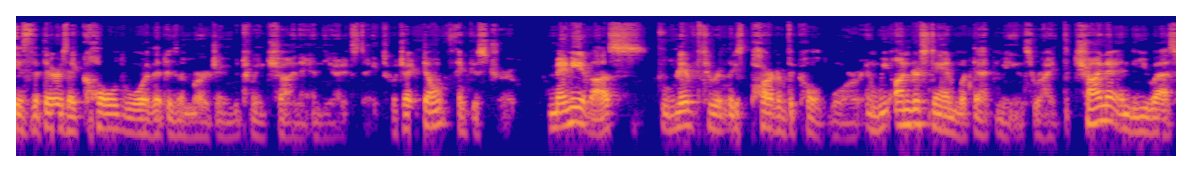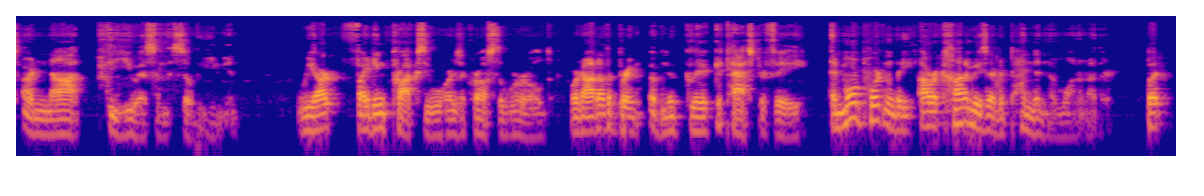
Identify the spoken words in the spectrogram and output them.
is that there is a Cold War that is emerging between China and the United States, which I don't think is true. Many of us lived through at least part of the Cold War, and we understand what that means, right? The China and the US are not the US and the Soviet Union. We aren't fighting proxy wars across the world. We're not on the brink of nuclear catastrophe. And more importantly, our economies are dependent on one another. But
